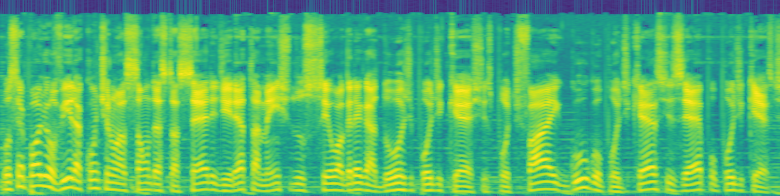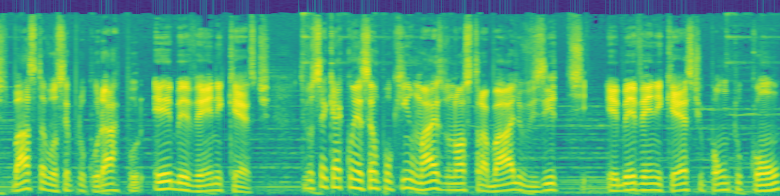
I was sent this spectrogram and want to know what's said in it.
Você pode ouvir a continuação desta série diretamente do seu agregador de podcasts, Spotify, Google Podcasts e Apple Podcasts. Basta você procurar por EBVNcast. Se você quer conhecer um pouquinho mais do nosso trabalho, visite ebvncast.com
